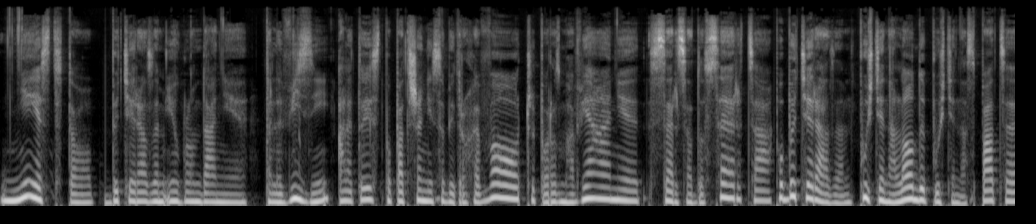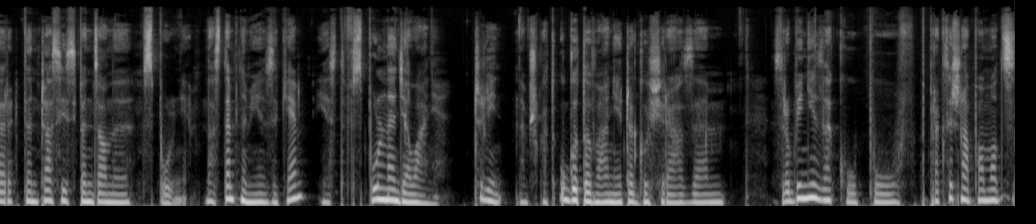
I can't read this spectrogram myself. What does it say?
Nie jest to bycie razem i oglądanie telewizji, ale to jest popatrzenie sobie trochę w oczy, porozmawianie z serca do serca, pobycie razem, pójście na lody, pójście na spacer. Ten czas jest spędzony wspólnie. Następnym językiem jest wspólne działanie, czyli na przykład ugotowanie czegoś razem, zrobienie zakupów, praktyczna pomoc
